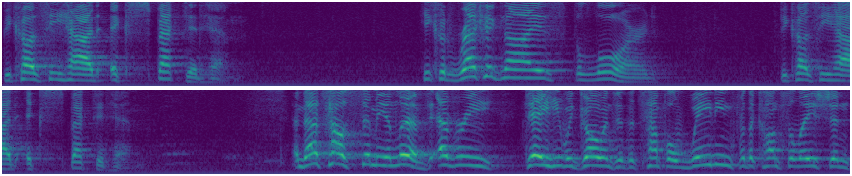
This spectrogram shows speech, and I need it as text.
because he had expected him. He could recognize the Lord because he had expected him. And that's how Simeon lived. Every day he would go into the temple waiting for the consolation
